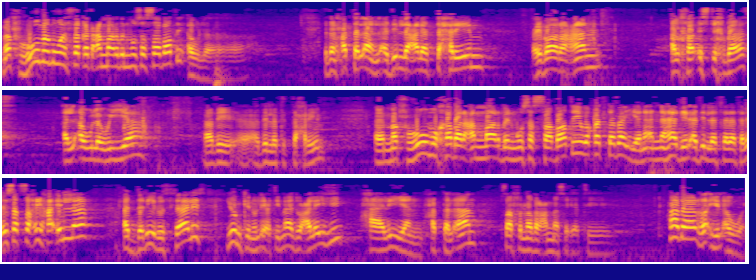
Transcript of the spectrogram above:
مفهوم موثقة عمار بن موسى الصباطي أو لا؟ إذا حتى الآن الأدلة على التحريم عبارة عن الاستخباث الأولوية. هذه أدلة التحريم. مفهوم خبر عمار بن موسى الصباطي وقد تبين أن هذه الأدلة الثلاثة ليست صحيحة إلا الدليل الثالث يمكن الاعتماد عليه حاليا. حتى الآن صرف النظر عما سيأتي. هذا الرأي الأول.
